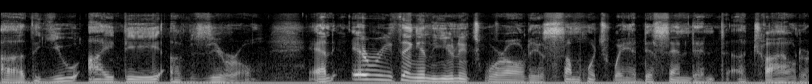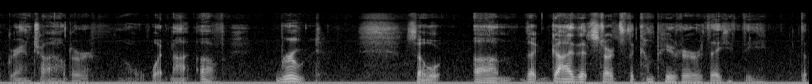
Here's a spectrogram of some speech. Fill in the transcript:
uh, the UID of zero. And everything in the Unix world is some which way a descendant, a child or grandchild or whatnot of root. So um, the guy that starts the computer, the, the, the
